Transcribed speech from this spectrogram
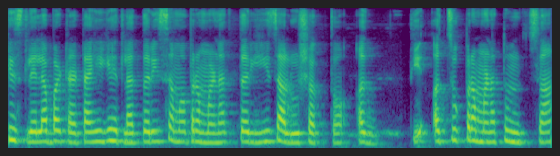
किसलेला बटाटाही घेतला तरी समप्रमाणात तरीही चालू शकतं. अगदी अचूक प्रमाणात तुमचा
